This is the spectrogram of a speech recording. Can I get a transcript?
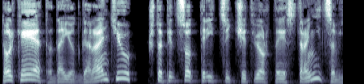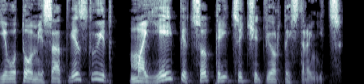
только это дает гарантию, что 534-я страница в его томе соответствует моей 534-й странице.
